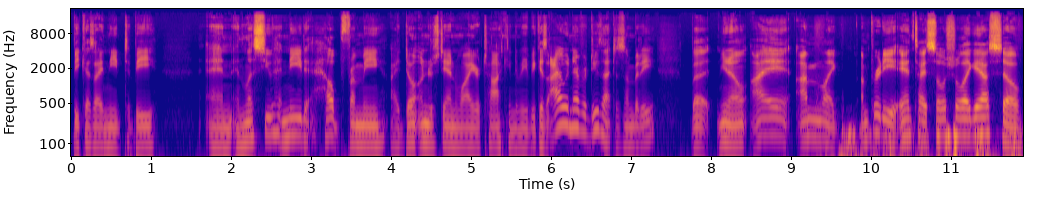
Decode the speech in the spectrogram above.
because I need to be. And unless you need help from me, I don't understand why you're talking to me because I would never do that to somebody. But, you know, I I'm like I'm pretty antisocial, I guess. So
